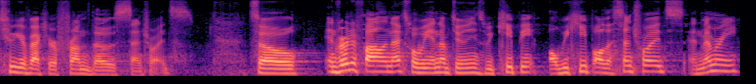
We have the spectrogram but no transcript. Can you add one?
to your vector from those centroids. So inverted file index, what we end up doing is we keep, we keep all the centroids in memory,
